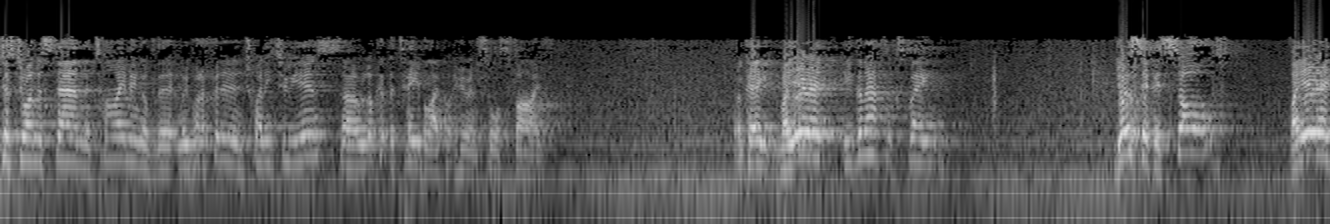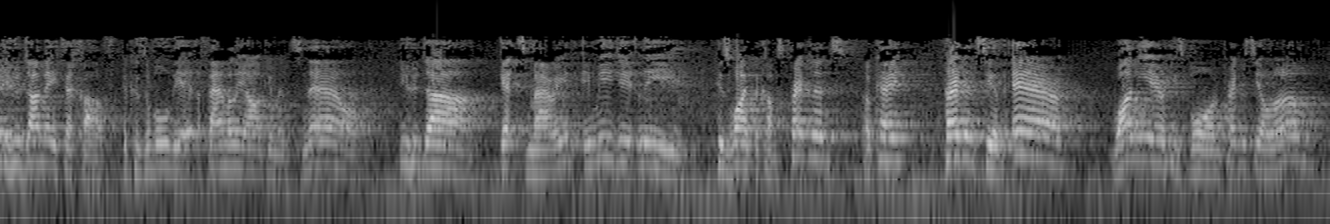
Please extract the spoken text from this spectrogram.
just to understand the timing of the, we've got to fit it in 22 years. So look at the table I put here in source 5. Okay, Vayeret, you're going to have to explain. Yosef is sold. Because of all the family arguments. Now Yehuda gets married. Immediately his wife becomes pregnant. Okay, pregnancy of heir. One year he's born. Pregnancy of Olam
